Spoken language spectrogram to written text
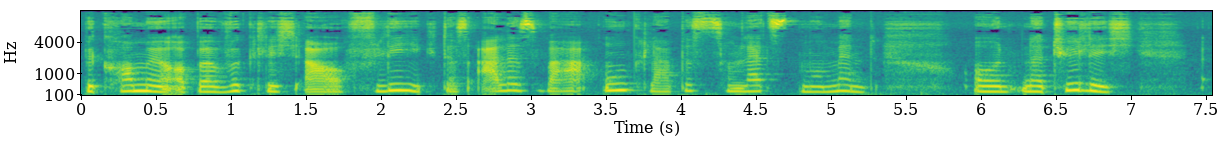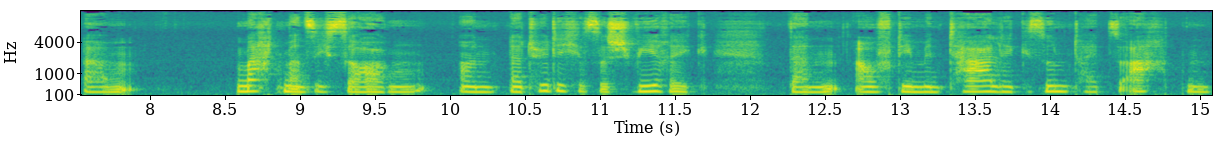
bekomme, ob er wirklich auch fliegt. Das alles war unklar bis zum letzten Moment. Und natürlich ähm, macht man sich Sorgen. Und natürlich ist es schwierig, dann auf die mentale Gesundheit zu achten.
